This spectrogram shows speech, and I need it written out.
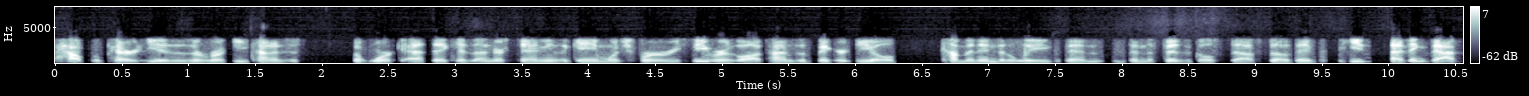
how prepared he is as a rookie. Kind of just the work ethic, his understanding of the game, which for a receiver is a lot of times a bigger deal coming into the league than than the physical stuff. So they've he I think that's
